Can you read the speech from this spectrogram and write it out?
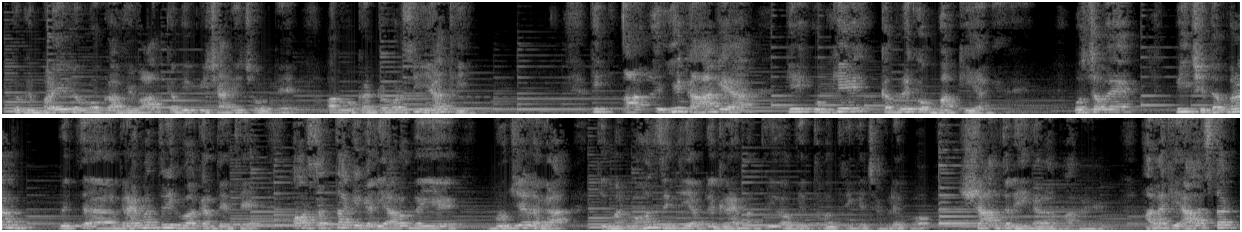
क्योंकि बड़े लोगों का विवाद कभी पीछा नहीं छोड़ते, और वो कंट्रोवर्सी यह थी कि ये कहा गया कि उनके कमरे को बक किया गया है। उस समय पी चिदम्बरम गृह मंत्री हुआ करते थे, और सत्ता के गलियारों में ये गूंजने लगा कि मनमोहन सिंह जी अपने गृह मंत्री और वित्त मंत्री के झगड़े को शांत नहीं करा पा रहे हैं। हालाँकि आज तक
